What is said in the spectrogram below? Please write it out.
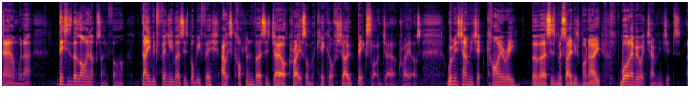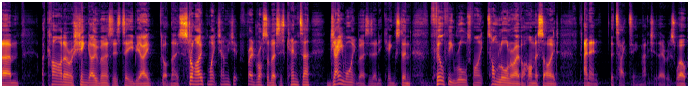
down with that. This is the lineup so far. David Finlay versus Bobby Fish, Alex Coughlin versus JR Kratos on the kickoff show. Big slot in JR Kratos. Women's Championship, Kairi versus Mercedes Moné. World Heavyweight Championships, um, Okada or Shingo versus TBA. God knows. Strong Openweight Championship, Fred Rosser versus Kenta. Jay White versus Eddie Kingston. Filthy Rules fight, Tom Lawlor over Homicide. And then the tag team match there as well.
